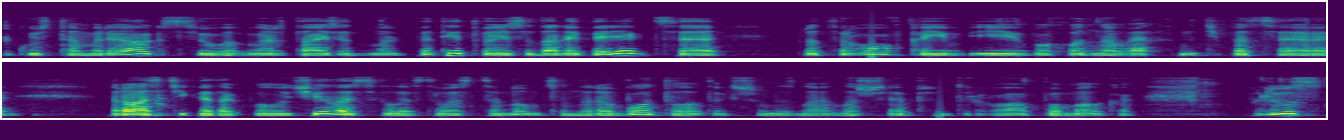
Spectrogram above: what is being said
якусь там реакцію, вертається до 0,5, тобто далі корекція, проторговка і, і виход наверх. Ну, типа це раз тільки так вийшло, але в остальному це не працювало, так що не знаю, на що я прям торгував, помилка. Плюс,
